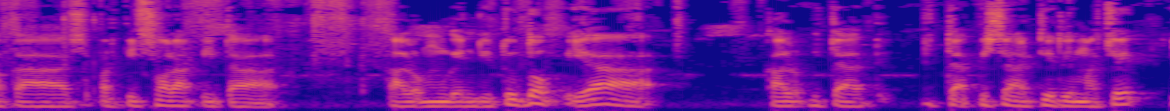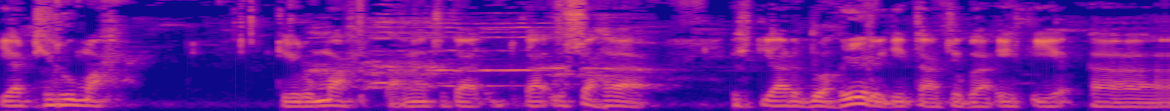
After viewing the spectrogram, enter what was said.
maka seperti sholat kita kalau mungkin ditutup ya kalau kita tidak bisa di masjid ya di rumah. Di rumah karena juga, juga usaha ikhtiar dohir kita juga uh,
